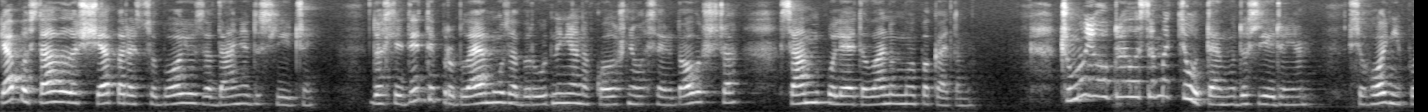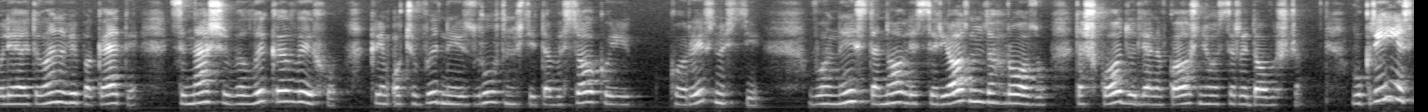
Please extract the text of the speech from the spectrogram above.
Я поставила ще перед собою завдання досліджень дослідити проблему забруднення навколишнього середовища саме поліетиленовими пакетами. Чому я обрала саме цю тему дослідження? Сьогодні поліетиленові пакети це наше велике лихо, крім очевидної зручності та високої корисності, вони становлять серйозну загрозу та шкоду для навколишнього середовища. В Україні з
